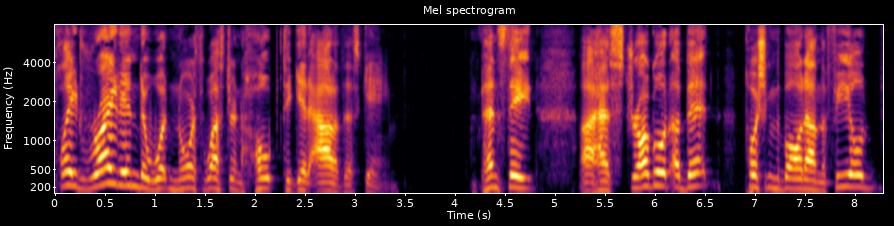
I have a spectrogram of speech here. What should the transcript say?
played right into what Northwestern hoped to get out of this game. Penn State uh, has struggled a bit pushing the ball down the field.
